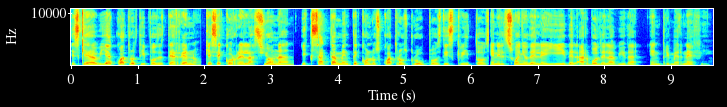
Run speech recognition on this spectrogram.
es que había cuatro tipos de terreno que se correlacionan exactamente con los cuatro grupos descritos en el sueño de Leí del árbol de la vida en primer Nefi.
